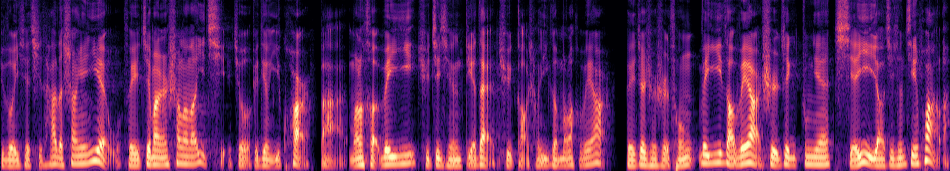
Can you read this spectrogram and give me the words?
去做一些其他的商业业务。所以这帮人商量到一起，就决定一块儿把 m o l o c k V 一去进行迭代，去搞成一个 m o l o c k V 二。所以这就是从 V 一到 V 二，是这个中间协议要进行进化了。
